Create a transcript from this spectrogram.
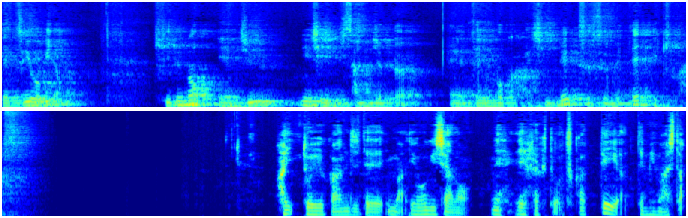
月曜日の昼の12時30分、定刻配信で進めていきます。はい、という感じで今容疑者のね、エフェクトを使ってやってみました。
